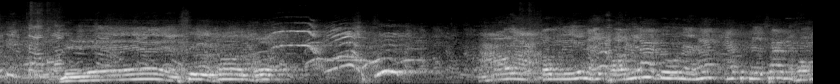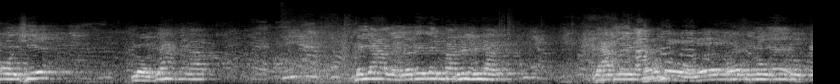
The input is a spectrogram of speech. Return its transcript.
นนี่สี่คนโหลดเอาล่ะ ตรงนี้ไหนขออนุญาตดูหน่อยฮะแอปพลิเคชันของโอชิโหลดยากไหมครับ ไม่ยากเลยเราได้เล่นบ้างเล่นหรือยังยังเลยนะโอ้โหเออสนุกสนุกไง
